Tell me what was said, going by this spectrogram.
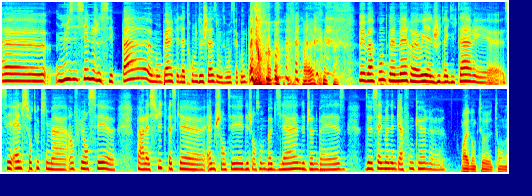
Euh, musicienne, je sais pas. Mon père, il fait de la trompe de chasse, donc bon, ça compte pas trop. Ouais. Mais par contre, ma mère, euh, oui, elle joue de la guitare et euh, c'est elle surtout qui m'a influencée euh, par la suite parce qu'elle me chantait des chansons de Bob Dylan, de John Baez, de Simon and Garfunkel. Ouais, donc ton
